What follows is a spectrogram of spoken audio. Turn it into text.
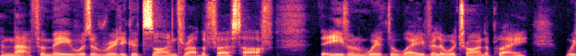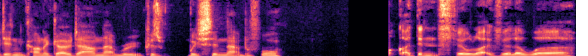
And that for me was a really good sign throughout the first half that even with the way Villa were trying to play, we didn't kind of go down that route because we've seen that before. I didn't feel like Villa were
